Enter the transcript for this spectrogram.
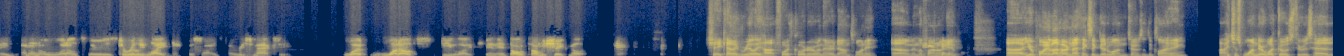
I I don't know what else there is to really like besides Tyrese Maxey. What what else do you like? And, and don't tell me Shake Milton. Shake had a really hot fourth quarter when they were down 20 um, in the final game. Uh, your point about Harden, I think, is a good one in terms of declining. I just wonder what goes through his head.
